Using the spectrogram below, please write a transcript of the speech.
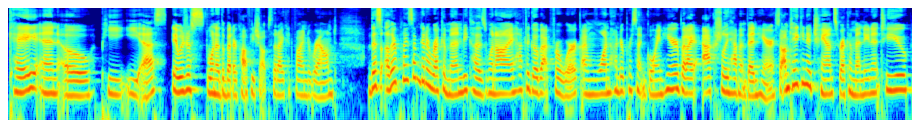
K N O P E S. It was just one of the better coffee shops that I could find around. This other place I'm going to recommend because when I have to go back for work, I'm 100% going here, but I actually haven't been here. So I'm taking a chance recommending it to you,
